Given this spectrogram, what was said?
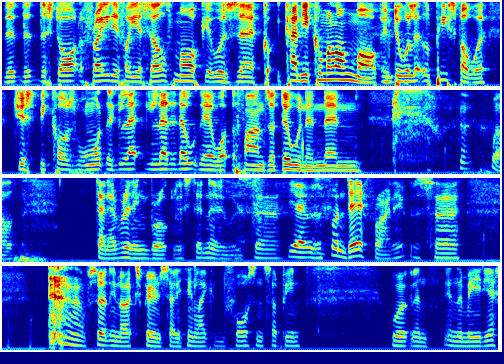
the, the, the start of Friday for yourself, Mark. It was, uh, c- can you come along, Mark, and do a little piece for us, just because we want to let, let it out there what the fans are doing, and then Well, then everything broke loose, didn't it? It was uh, yeah, it was a fun day Friday. It was. Uh, I've certainly not experienced anything like it before since I've been working in, in the media.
